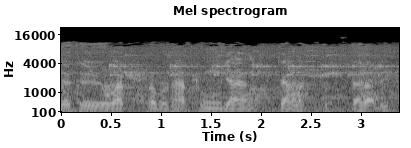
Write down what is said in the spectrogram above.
ก็คือวัดพระพุทธาตุทุ่งยางจังหวัดอุตรดิตถ์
